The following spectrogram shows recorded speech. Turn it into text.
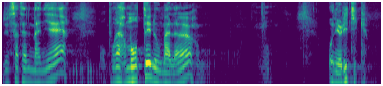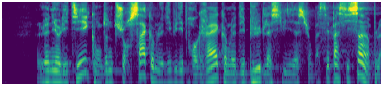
d'une certaine manière, on pourrait remonter nos malheurs au néolithique. Le néolithique, on donne toujours ça comme le début des progrès, comme le début de la civilisation. Ben, Ce n'est pas si simple,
